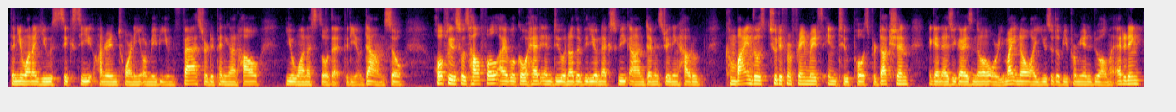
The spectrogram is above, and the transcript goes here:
then you want to use 60, 120, or maybe even faster, depending on how you want to slow that video down. So hopefully this was helpful. I will go ahead and do another video next week on demonstrating how to combine those two different frame rates into post-production. Again, as you guys know, or you might know, I use Adobe Premiere to do all my editing.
